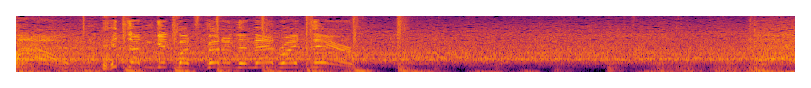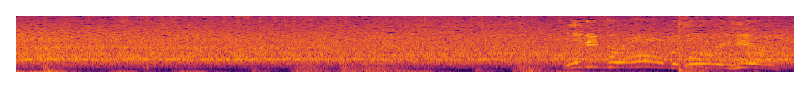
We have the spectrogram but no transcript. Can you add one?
Wow. It doesn't get much better than that right there. Looking for all the glory here.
